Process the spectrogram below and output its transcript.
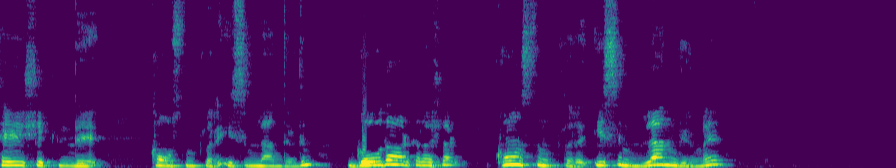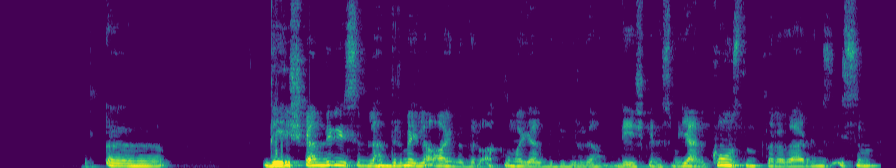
T şeklinde constantları isimlendirdim. Go'da arkadaşlar constantları isimlendirme e, değişkenleri isimlendirme ile aynıdır. Aklıma gelmedi birden değişken ismi. Yani constantlara verdiğimiz isim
